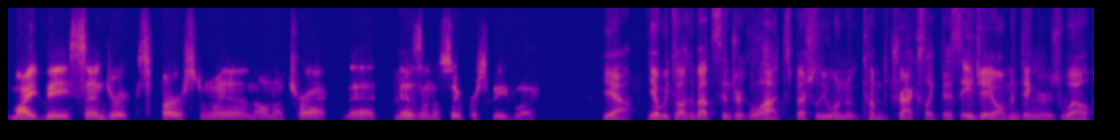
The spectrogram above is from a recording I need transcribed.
might be Cindric's first win on a track that Mm. not a super speedway. Yeah, yeah, we talk about Cindric a lot, especially when we come to tracks like this. AJ Allmendinger as well.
